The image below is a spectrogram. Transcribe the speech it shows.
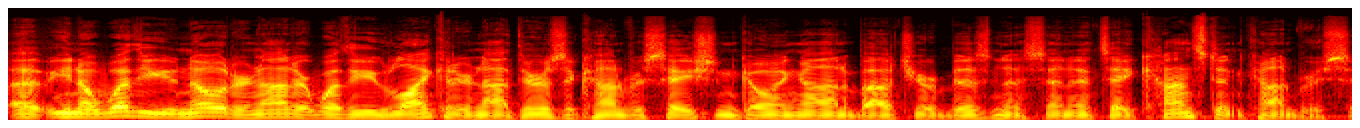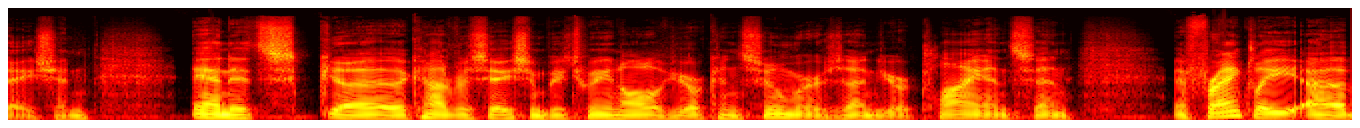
Uh, you know, whether you know it or not, or whether you like it or not, there is a conversation going on about your business, and it's a constant conversation. And it's uh, a conversation between all of your consumers and your clients. And, and frankly, uh,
